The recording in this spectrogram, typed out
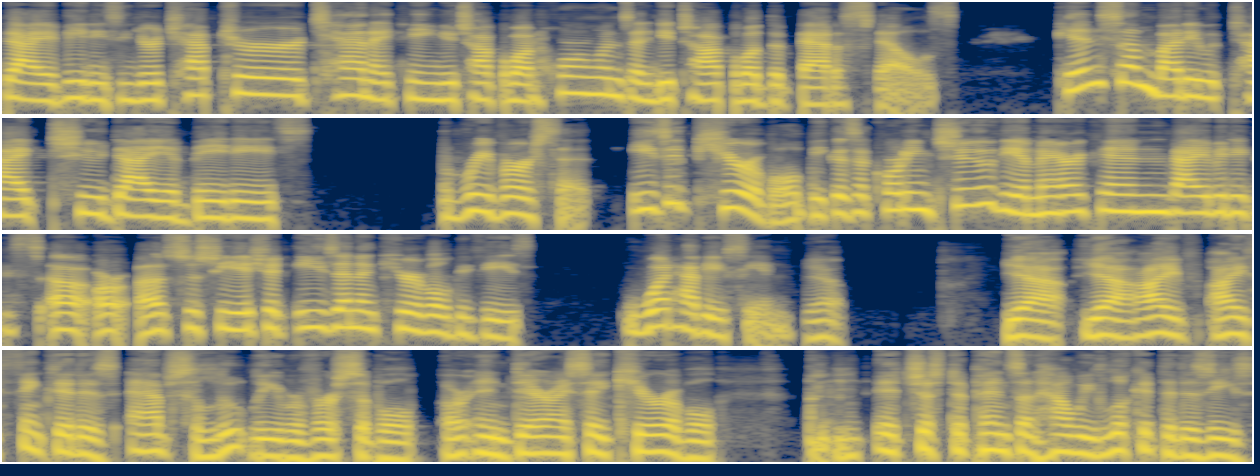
diabetes, in your chapter 10, I think you talk about hormones and you talk about the beta cells. Can somebody with type 2 diabetes reverse it? Is it curable? Because according to the American Diabetes uh, Association, is an incurable disease. What have you seen? Yeah. Yeah, yeah, I I think it is absolutely reversible, or and dare I say curable. it just depends on how we look at the disease.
